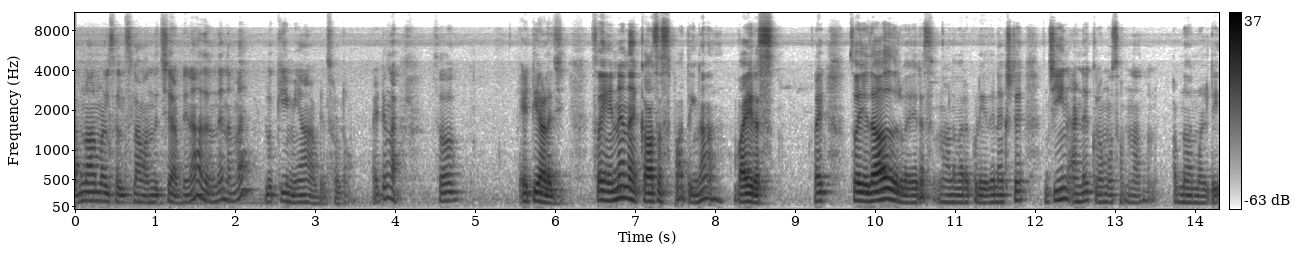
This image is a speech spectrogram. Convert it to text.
அப்நார்மல் செல்ஸ்லாம் வந்துச்சு அப்படின்னா அது வந்து நம்ம லுக்கீமியா அப்படின்னு சொல்கிறோம் ரைட்டுங்களா ஸோ எட்டியாலஜி ஸோ என்னென்ன காசஸ் பார்த்தீங்கன்னா வைரஸ் ரைட் ஸோ ஏதாவது ஒரு வைரஸ்னால வரக்கூடியது. Next gene and chromosome abnormality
